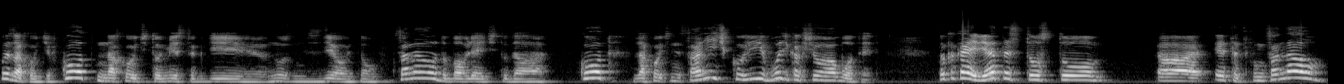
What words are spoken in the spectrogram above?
Вы заходите в код, находите то место, где нужно сделать новый функционал, добавляете туда код, заходите на страничку и вроде как все работает. Но какая вероятность, то, что э, этот функционал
